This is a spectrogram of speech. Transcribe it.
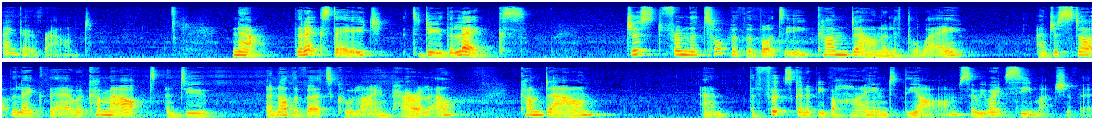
and go round. Now, the next stage to do the legs. Just from the top of the body, come down a little way and just start the leg there. We'll come out and do another vertical line parallel, come down and the foot's going to be behind the arm, so we won't see much of it,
